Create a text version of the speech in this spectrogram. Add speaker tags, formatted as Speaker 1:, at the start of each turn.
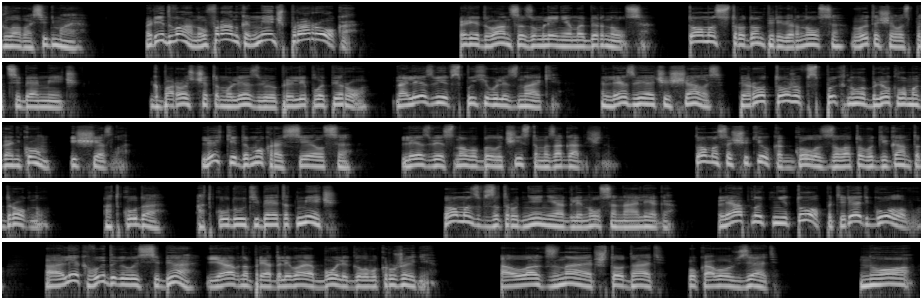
Speaker 1: Глава 7. Ридван, у Франка меч пророка. Ридван с изумлением обернулся. Томас с трудом перевернулся, вытащил из-под себя меч. К борозчатому лезвию прилипло перо. На лезвии вспыхивали знаки. Лезвие очищалось, перо тоже вспыхнуло блеклым огоньком, исчезло. Легкий дымок рассеялся. Лезвие снова было чистым и загадочным. Томас ощутил, как голос золотого гиганта дрогнул. Откуда? Откуда у тебя этот меч? Томас в затруднении оглянулся на Олега. Ляпнуть не то, потерять голову. А Олег выдавил из себя, явно преодолевая боль и головокружение. Аллах знает, что дать, у кого взять. Но,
